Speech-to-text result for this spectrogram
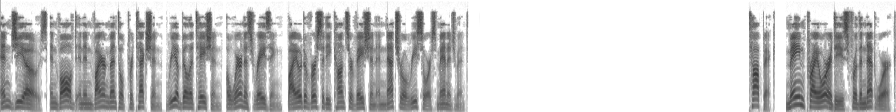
NGOs involved in environmental protection, rehabilitation, awareness raising, biodiversity conservation and natural resource management. Main priorities for the network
